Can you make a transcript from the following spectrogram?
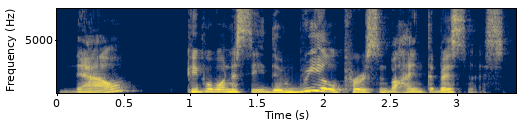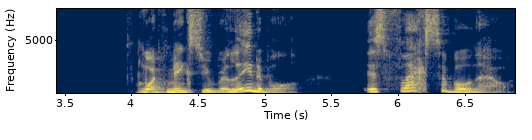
Now, people want to see the real person behind the business. What makes you relatable is flexible now.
